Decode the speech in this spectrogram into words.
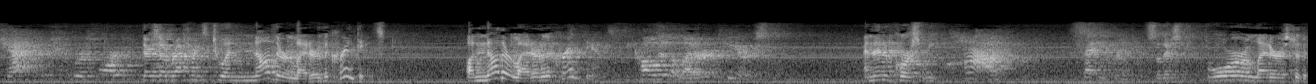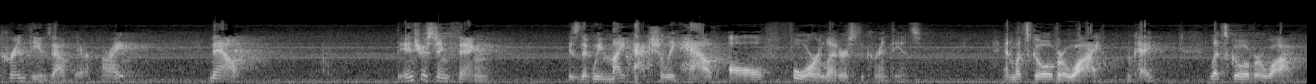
chapter 2, verse 4, there's a reference to another letter to the Corinthians. Another letter to the Corinthians. He calls it the letter of tears. And then, of course, we have Second Corinthians. So there's four letters to the Corinthians out there, all right? Now, the interesting thing is that we might actually have all four letters to the Corinthians. And let's go over why, okay? Let's go over why.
